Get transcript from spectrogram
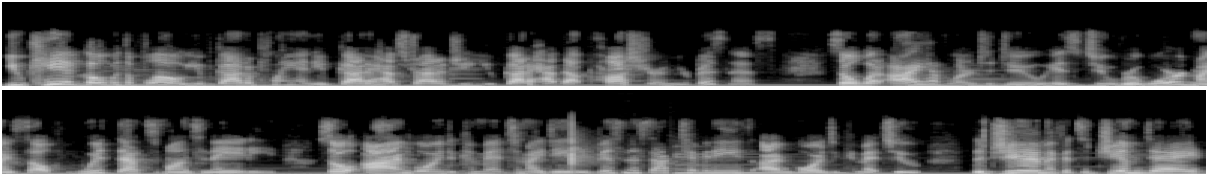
you can't go with the flow. You've got to plan. You've got to have strategy. You've got to have that posture in your business. So, what I have learned to do is to reward myself with that spontaneity. So, I'm going to commit to my daily business activities. I'm going to commit to the gym. If it's a gym day,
